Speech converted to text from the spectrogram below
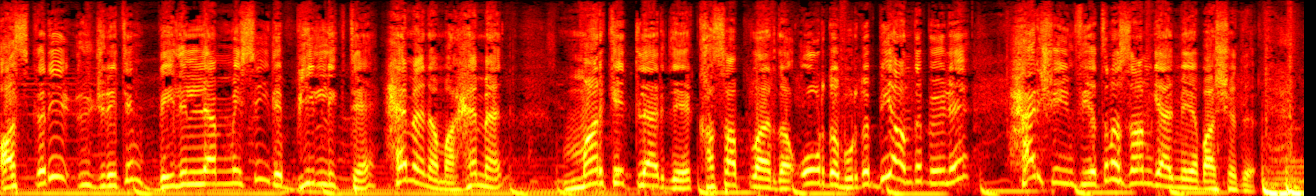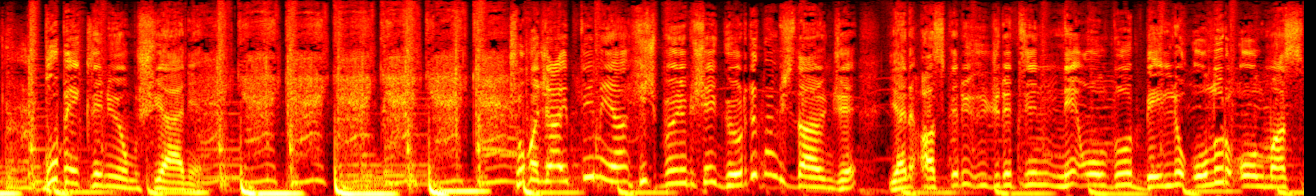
Asgari ücretin belirlenmesiyle birlikte hemen ama hemen marketlerde, kasaplarda, orada burada bir anda böyle her şeyin fiyatına zam gelmeye başladı. Bu bekleniyormuş yani. Çok acayip değil mi ya? Hiç böyle bir şey gördük mü biz daha önce? Yani asgari ücretin ne olduğu belli olur olmaz.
